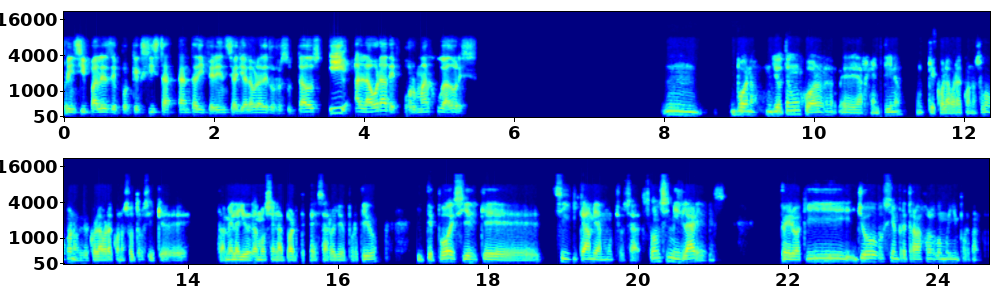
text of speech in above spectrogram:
principales de por qué exista tanta diferencia ya a la hora de los resultados y a la hora de formar jugadores? Mm, bueno, yo tengo un jugador eh, argentino que colabora con nosotros, bueno, que colabora con nosotros y que también le ayudamos en la parte de desarrollo deportivo. Y te puedo decir que sí cambia mucho, o sea, son similares, pero aquí yo siempre trabajo algo muy importante.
